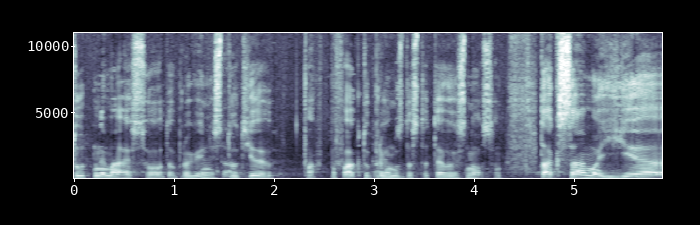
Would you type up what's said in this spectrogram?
тут немає слова добровільність, тут є по факту примус до статевих зносин. Так само є е,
